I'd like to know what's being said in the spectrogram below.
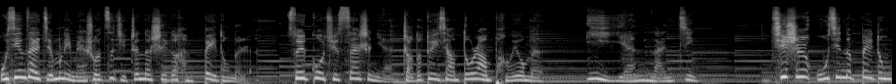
吴昕在节目里面说自己真的是一个很被动的人，所以过去三十年找的对象都让朋友们一言难尽。其实吴昕的被动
